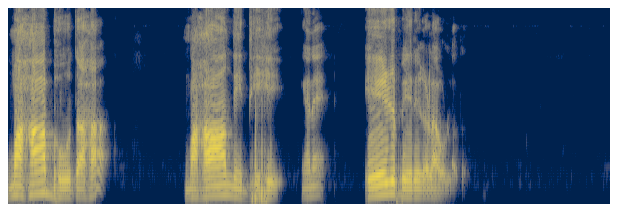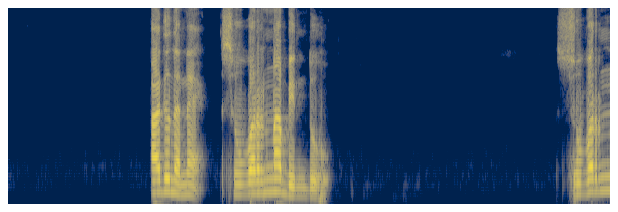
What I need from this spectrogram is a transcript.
മഹാഭൂത മഹാനിധി ഇങ്ങനെ ഏഴ് പേരുകളാണ് ഉള്ളത്. ആദ്യം തന്നെ സുവർണ ബിന്ദു സുവർണ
